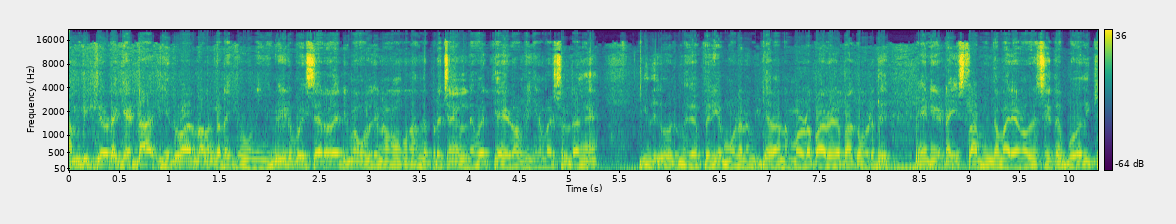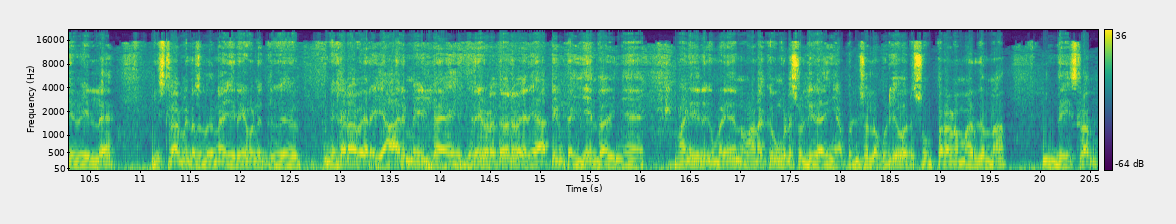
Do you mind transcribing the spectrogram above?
நம்பிக்கையோட கேட்டால் எதுவாக இருந்தாலும் கிடைக்கும். நீங்கள் வீடு போய் சேர்றதாட்டியுமே உங்களுக்கு இன்னும் அந்த பிரச்சனைகள் நிவர்த்தி ஆகிடும் அப்படிங்கிற மாதிரி சொல்கிறாங்க இது ஒரு மிகப்பெரிய மூட நம்பிக்கை தான் நம்மளோட பார்வையில் பார்க்கப்படுது. ஏன்னு கேட்டால் இஸ்லாம் இந்த மாதிரியான ஒரு விஷயத்தை போதிக்கவே இல்லை. இஸ்லாம் என்ன சொல்லுதுன்னா இறைவனுக்கு நிகராக வேறு யாருமே இல்லை. இறைவனை தவிர வேறு யார்ட்டையும் கையேந்தாதீங்க மனிதனுக்கு மனிதன் வணக்கம் கூட சொல்லிடாதீங்க அப்படின்னு சொல்லக்கூடிய ஒரு சூப்பரான மார்க்கம் தான் இந்த இஸ்லாம்.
